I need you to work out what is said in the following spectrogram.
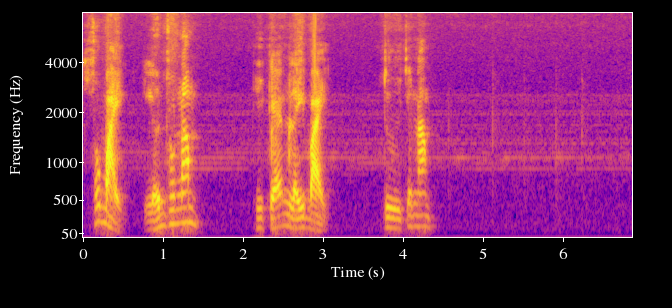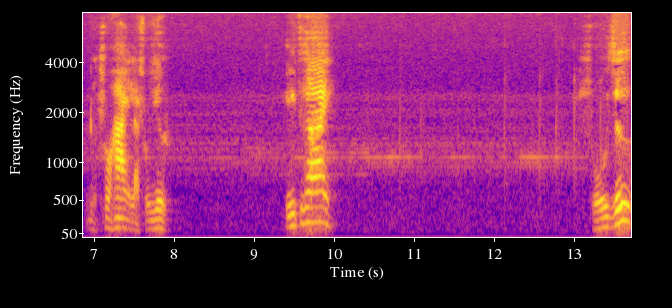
số 7 lớn số 5 thì các em lấy 7 trừ cho 5 được số 2 là số dư. Ý thứ hai, số dư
